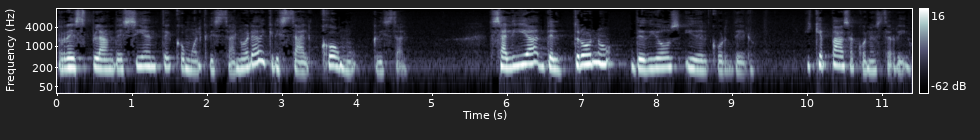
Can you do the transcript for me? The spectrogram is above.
resplandeciente como el cristal. No era de cristal, como cristal. Salía del trono de Dios y del Cordero. ¿Y qué pasa con este río?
